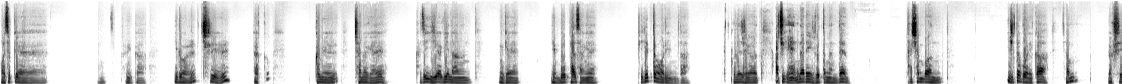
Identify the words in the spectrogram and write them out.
어저께, 음, 그러니까 1월 7일, 아, 그, 금요일 저녁에 같이 이야기 나눈 게 모파상의 비계덩어리입니다. 그는 제가 아주 옛날에 읽었던 건데 다시 한번 읽다 보니까 참 역시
